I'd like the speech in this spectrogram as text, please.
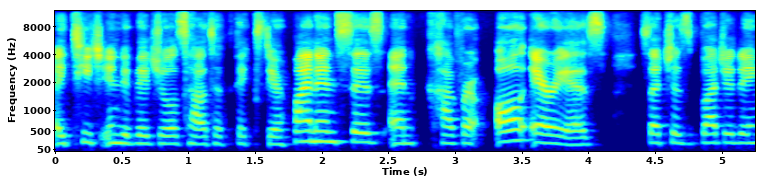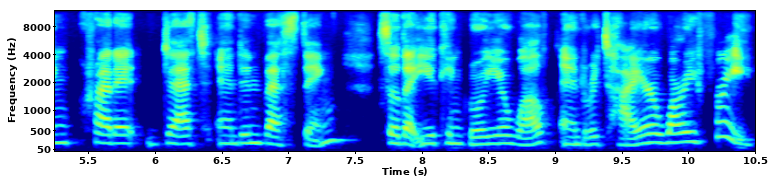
I teach individuals how to fix their finances and cover all areas such as budgeting, credit, debt, and investing so that you can grow your wealth and retire worry-free.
